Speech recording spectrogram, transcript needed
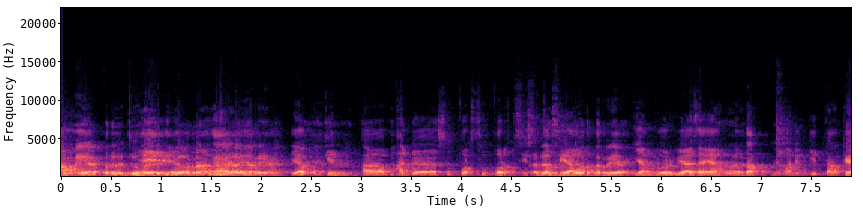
rame ya, padahal cuma ada Iya, tiga orang di layar ya. Ya mungkin um, ada support-support sistem Ada supporter ya. yang luar biasa ya, Heeh. tetap nyemanin kita. Oke,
